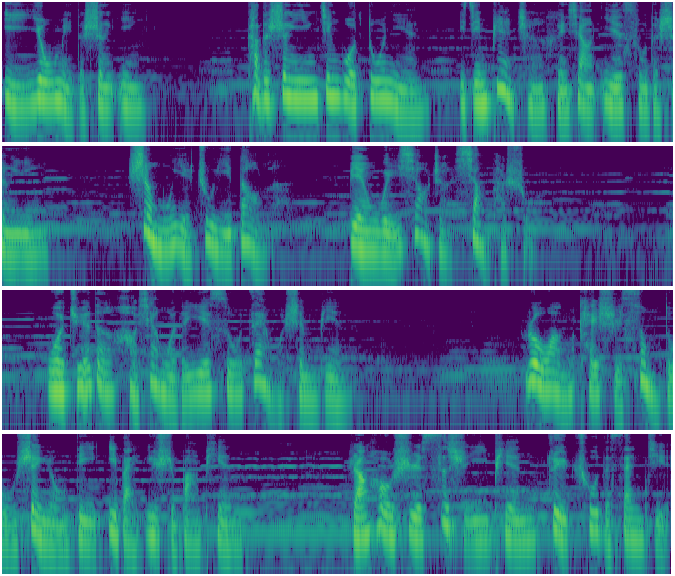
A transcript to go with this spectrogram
以优美的声音，他的声音经过多年已经变成很像耶稣的声音。圣母也注意到了，便微笑着向他说：“我觉得好像我的耶稣在我身边。”若望开始诵读圣咏第一百一十八篇，然后是四十一篇最初的三节，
